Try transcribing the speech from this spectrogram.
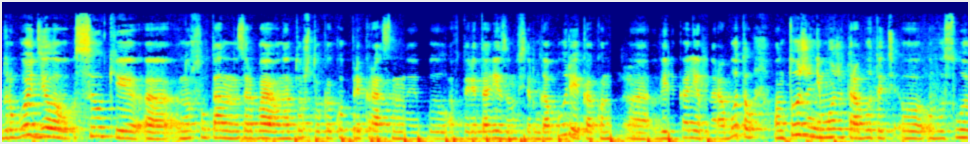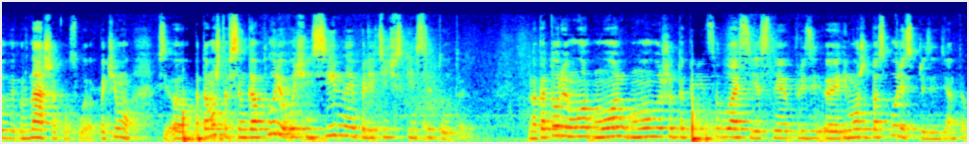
другое дело ссылки э, Нурсултана Назарбаева на то, что какой прекрасный был авторитаризм в Сингапуре, и как он э, великолепно работал, он тоже не может работать э, в, условиях, в наших условиях. Почему? Э, потому что в Сингапуре очень сильные политические институты на которые может опереться власть, если э, и может поспорить с президентом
